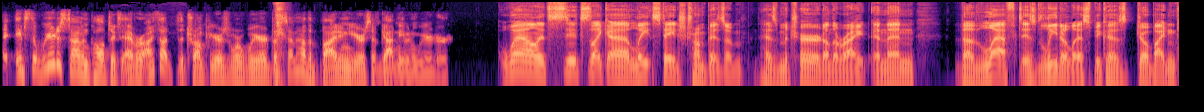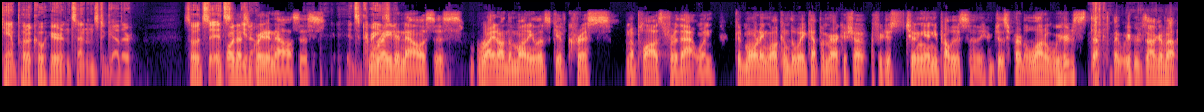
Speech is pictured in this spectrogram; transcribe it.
It's the weirdest time in politics ever. I thought the Trump years were weird, but somehow the Biden years have gotten even weirder. Well, it's it's like a late stage Trumpism has matured on the right, and then the left is leaderless because Joe Biden can't put a coherent sentence together. So it's it's. Oh, that's a know, great analysis. It's crazy. great analysis, right on the money. Let's give Chris an applause for that one. Good morning, welcome to the Wake Up America show. If you're just tuning in, you probably just heard a lot of weird stuff that we were talking about.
